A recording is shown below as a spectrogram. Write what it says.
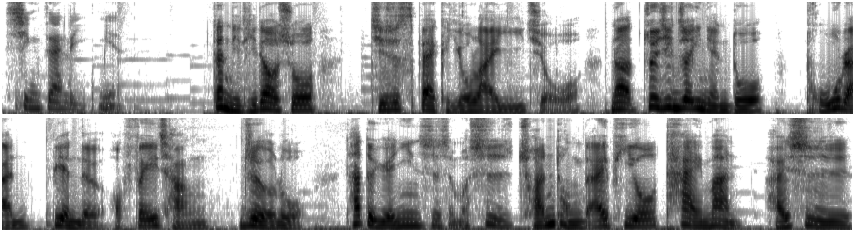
性在里面。但你提到说，其实 spec 由来已久哦，那最近这一年多突然变得哦非常热络，它的原因是什么？是传统的 IPO 太慢，还是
